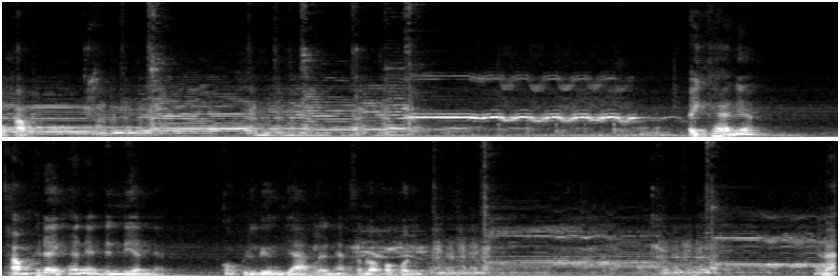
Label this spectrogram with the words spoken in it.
นะครับไอ้แค่เนี้ยทำให้ได้แค่เนี้ยเนียนๆเนี่ยก็เป็นเรื่องยากแล้วนะสำหรับบางคนเห็นไหม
